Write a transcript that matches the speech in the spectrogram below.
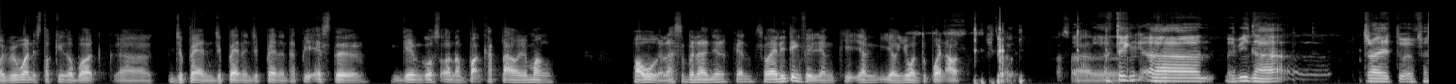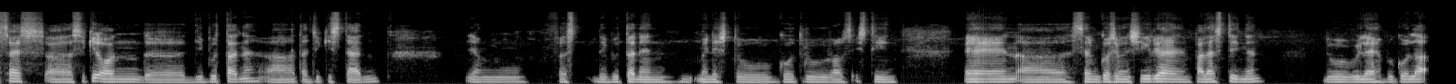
everyone is talking about uh, Japan, Japan and Japan. Tapi as the game goes on, nampak Qatar memang power lah sebenarnya kan. So anything Phil yang yang yang you want to point out? Pasal... I think uh, maybe nak try to emphasize uh, sikit on the debutan eh, uh, Tajikistan yang first debutan and managed to go through round 16 and uh, same goes dengan Syria and Palestine kan dua wilayah bergolak.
